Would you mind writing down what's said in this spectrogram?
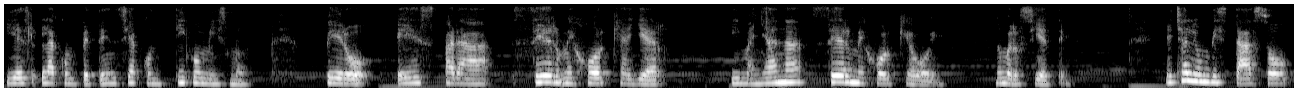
y es la competencia contigo mismo, pero es para ser mejor que ayer, y mañana ser mejor que hoy. Número 7. Échale un vistazo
